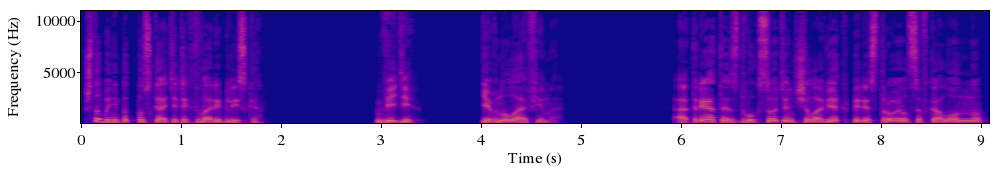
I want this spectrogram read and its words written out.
чтобы не подпускать этих тварей близко. «Веди», — кивнула Афина. Отряд из двух сотен человек перестроился в колонну,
